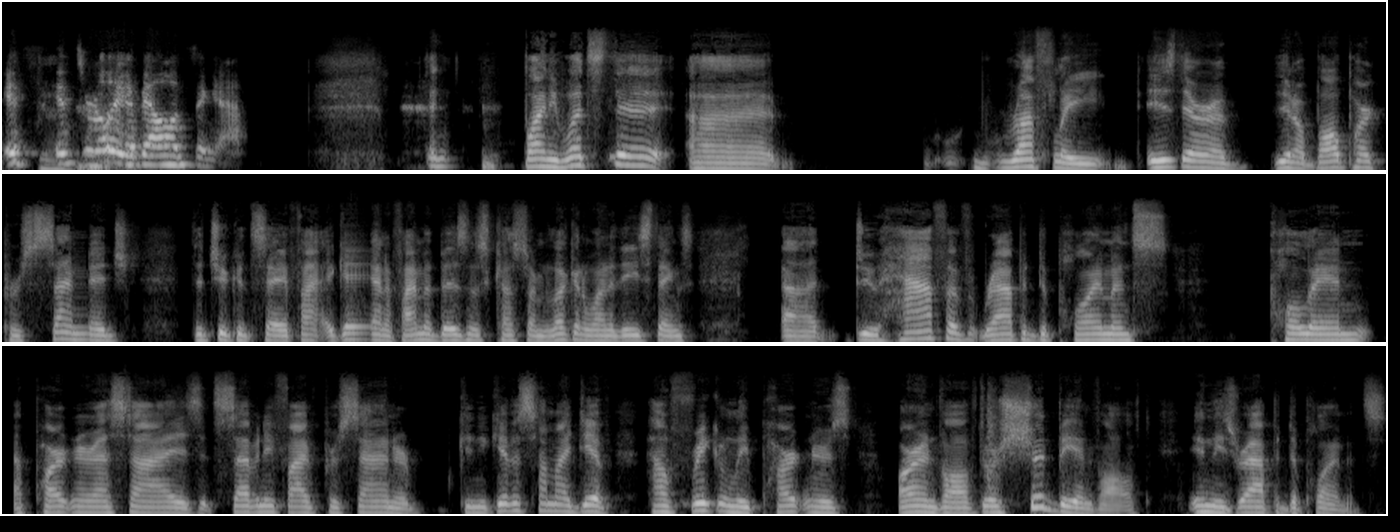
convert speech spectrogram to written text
it's yeah. it's really a balancing act and bonnie what's the uh roughly is there a you know ballpark percentage that you could say if i again if i'm a business customer i'm looking at one of these things uh, do half of rapid deployments pull in a partner SI? Is it 75%? Or can you give us some idea of how frequently partners are involved or should be involved in these rapid deployments?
